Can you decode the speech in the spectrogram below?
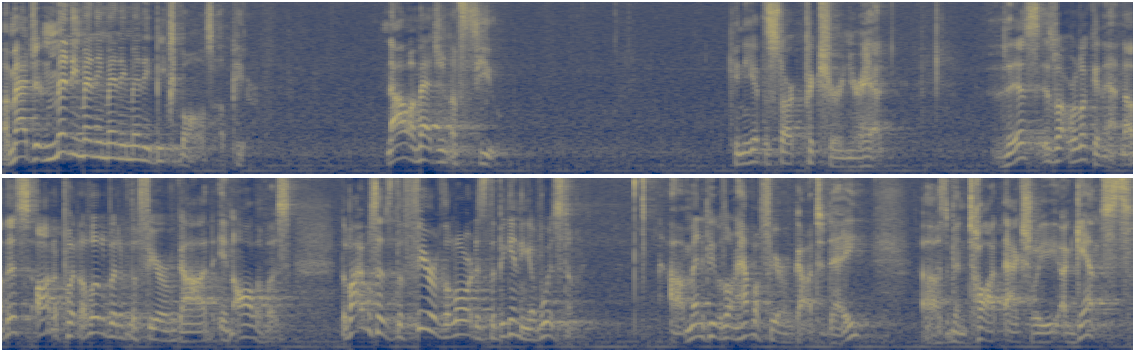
Imagine many, many, many, many beach balls up here. Now imagine a few. Can you get the stark picture in your head? This is what we're looking at. Now, this ought to put a little bit of the fear of God in all of us. The Bible says the fear of the Lord is the beginning of wisdom. Uh, many people don't have a fear of God today. Uh, it's been taught actually against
